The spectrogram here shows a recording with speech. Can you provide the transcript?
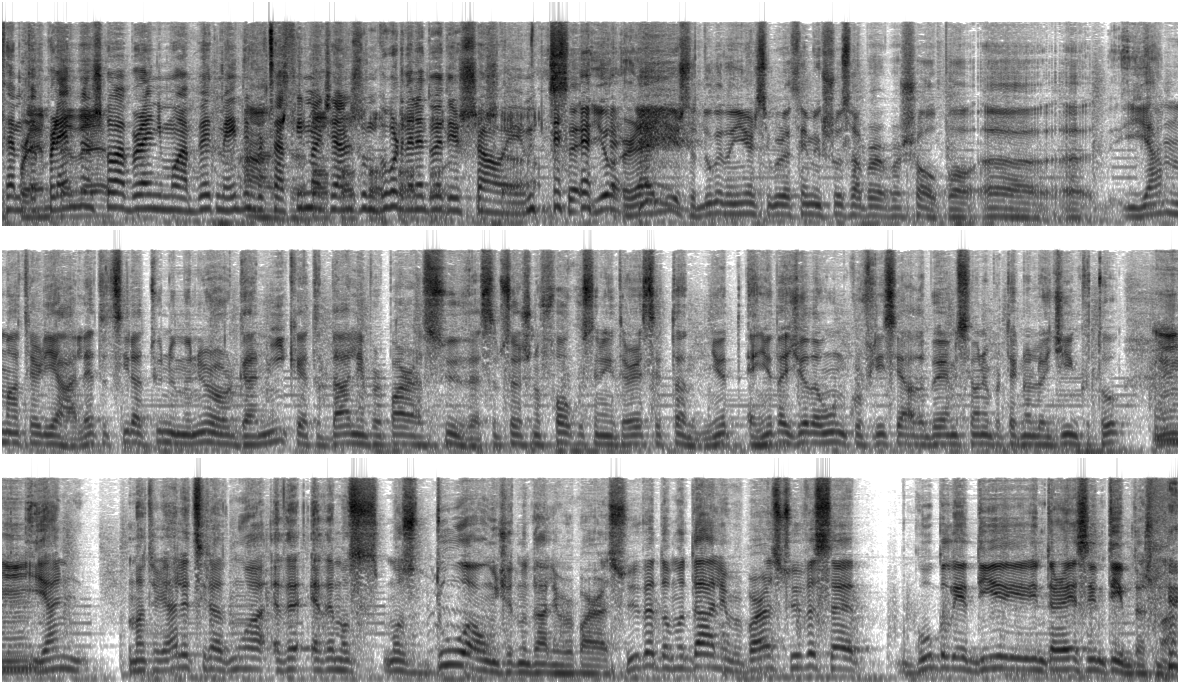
të premteve. Themi shkova bëra një muhabet me Edin për ca filma që janë shumë bukur dhe ne duhet t'i shohim. Se jo, realisht të duket ndonjëherë sikur e themi kështu sa për për show, po ë janë materiale të cilat ty në mënyrë organike të dalin përpara syve, sepse është në fokusin e interesit tënd. Një e njëjta gjë dhe unë kur flisja dhe bëja emisionin për teknologjinë këtu, mhm. janë materiale të cilat mua edhe edhe mos mos dua unë që të më dalin përpara syve, do më dalin përpara syve se Google e di interesin tim tashmë.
